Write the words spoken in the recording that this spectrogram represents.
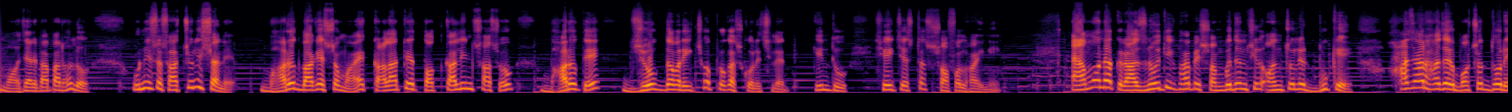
মজার ব্যাপার হলো, উনিশশো সাতচল্লিশ সালে ভারত বাগের সময় কালাটের তৎকালীন শাসক ভারতে যোগ দেওয়ার ইচ্ছা প্রকাশ করেছিলেন, কিন্তু সেই চেষ্টা সফল হয়নি। এমন এক রাজনৈতিকভাবে সংবেদনশীল অঞ্চলের বুকে হাজার হাজার বছর ধরে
